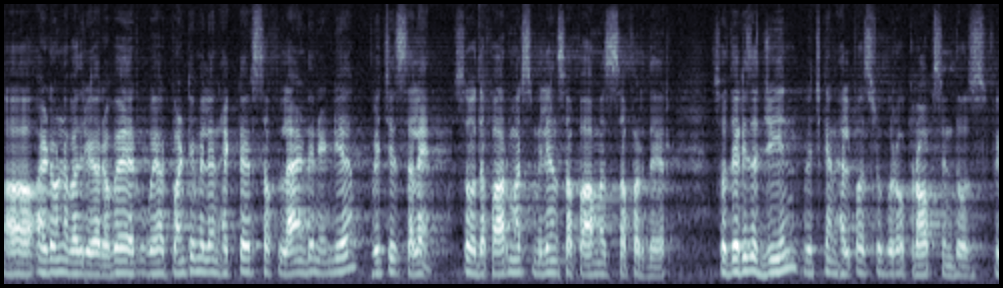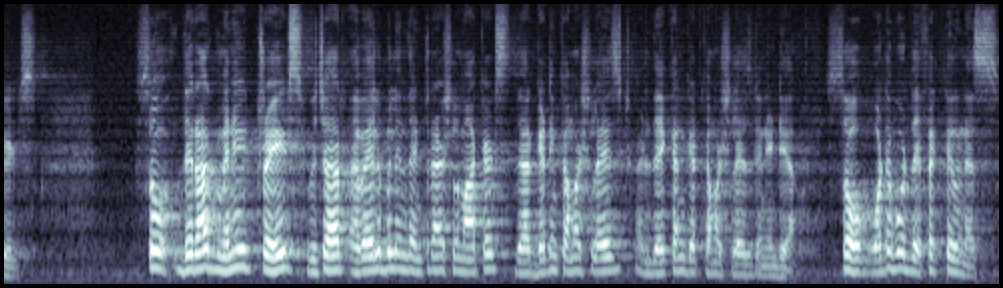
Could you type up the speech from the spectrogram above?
Uh, I don't know whether you are aware, we have 20 million hectares of land in India, which is saline. So the farmers, millions of farmers suffer there. So there is a gene which can help us to grow crops in those fields. So there are many traits which are available in the international markets. They are getting commercialized and they can get commercialized in India. So what about the effectiveness?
